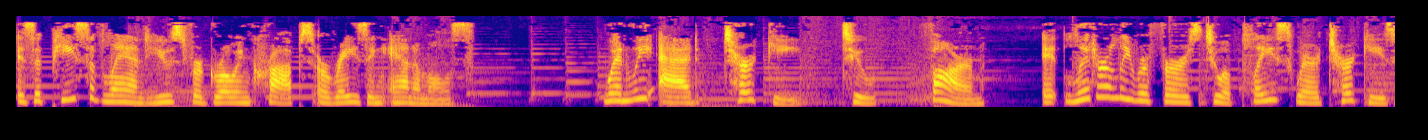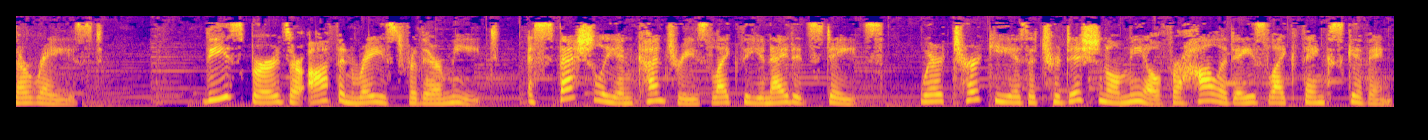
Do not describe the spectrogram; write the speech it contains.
is a piece of land used for growing crops or raising animals. When we add turkey to farm, it literally refers to a place where turkeys are raised. These birds are often raised for their meat, especially in countries like the United States, where turkey is a traditional meal for holidays like Thanksgiving.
